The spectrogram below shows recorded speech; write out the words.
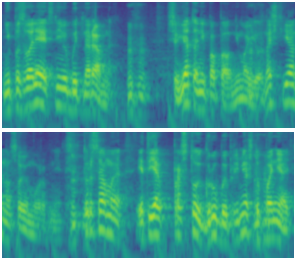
не позволяет с ними быть на равных. Угу. Все, я-то не попал, не мое. Значит, я на своем уровне. Угу. То же самое, это я простой, грубый пример, чтобы угу. понять.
